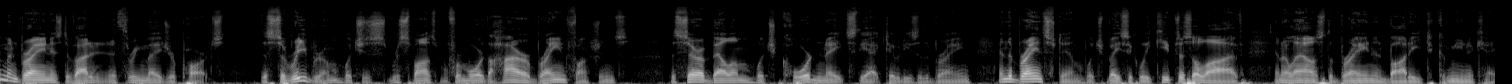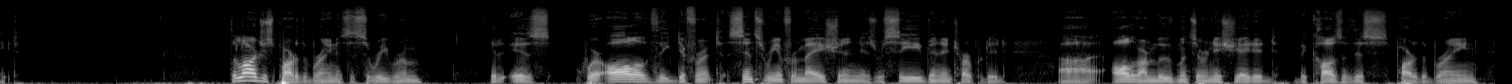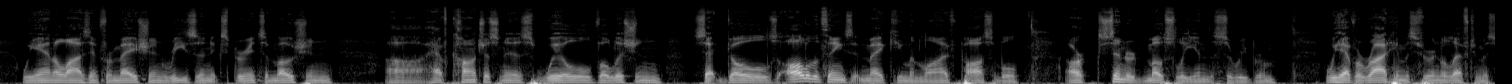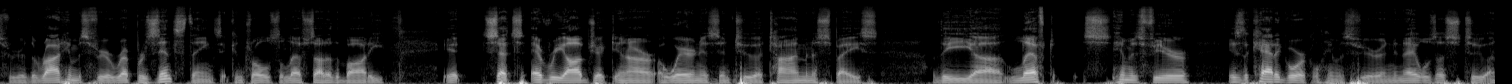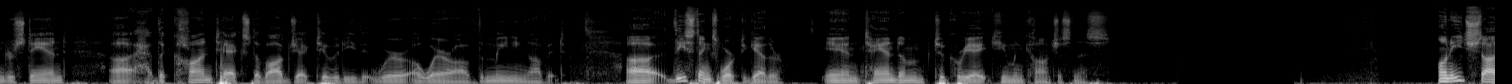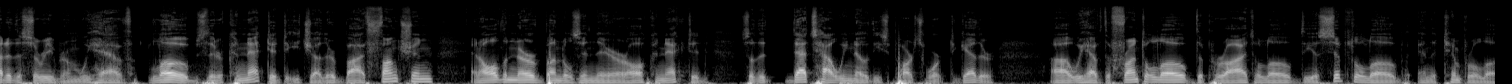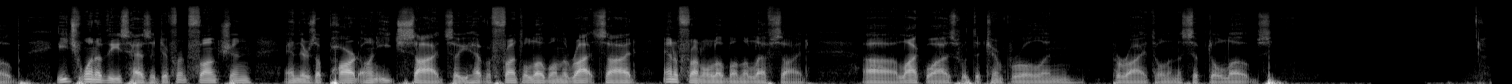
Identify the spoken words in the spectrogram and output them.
Human brain is divided into three major parts the cerebrum, which is responsible for more of the higher brain functions, the cerebellum, which coordinates the activities of the brain, and the brainstem, which basically keeps us alive and allows the brain and body to communicate. The largest part of the brain is the cerebrum. It is where all of the different sensory information is received and interpreted. Uh, all of our movements are initiated because of this part of the brain. We analyze information, reason, experience emotion, uh, have consciousness, will, volition, set goals. All of the things that make human life possible are centered mostly in the cerebrum. We have a right hemisphere and a left hemisphere. The right hemisphere represents things, it controls the left side of the body. It sets every object in our awareness into a time and a space. The uh, left hemisphere is the categorical hemisphere and enables us to understand uh, the context of objectivity that we're aware of, the meaning of it. Uh, these things work together in tandem to create human consciousness. On each side of the cerebrum, we have lobes that are connected to each other by function, and all the nerve bundles in there are all connected, so that that's how we know these parts work together. Uh, we have the frontal lobe, the parietal lobe, the occipital lobe, and the temporal lobe. Each one of these has a different function, and there's a part on each side. So you have a frontal lobe on the right side and a frontal lobe on the left side. Uh, likewise with the temporal and parietal and occipital lobes.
